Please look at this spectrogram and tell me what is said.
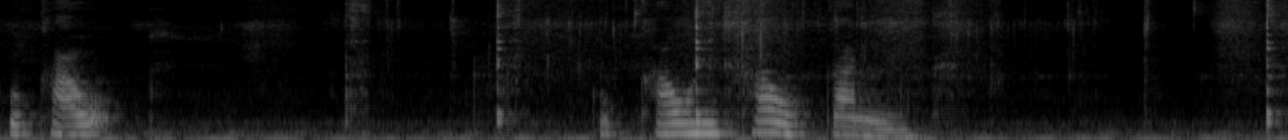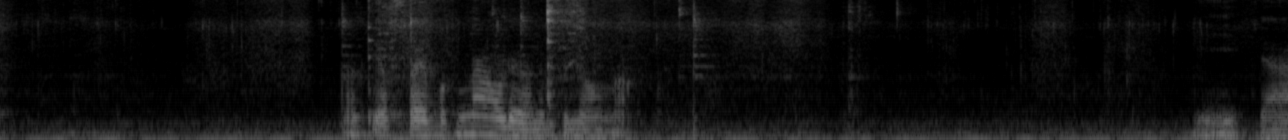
คลุกเคล้า เข้าให้เข้ากันเราจะใส่บักนาวแล้วนะพี่น้องเนาะนี่จ้า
